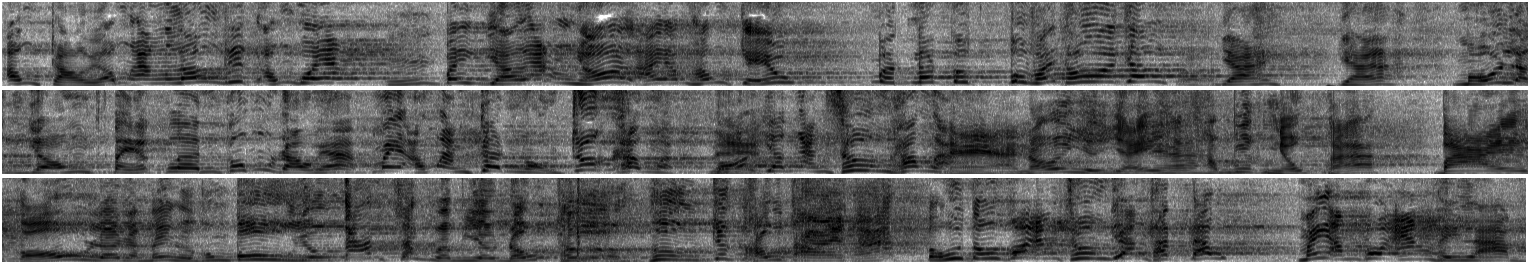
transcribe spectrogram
ông trời ông ăn lớn riết ông quen. Bây giờ ăn nhỏ lại ông không chịu. Mình nó tôi tôi phải thua chứ. Dạ dạ. Mỗi lần dọn tiệc lên cúng rồi á mấy ông ăn trên ngồi trước không à? Bỏ Nè. dân ăn xương không à? Nè nói như vậy hả? Không biết nhục hả? Bài cổ lên là mấy người cũng bu vô tám sóc rồi bây giờ đổ thừa hương chức hậu thề hả? Tụi tôi có ăn xương dân thịt đâu. Mấy ông có ăn thì làm.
